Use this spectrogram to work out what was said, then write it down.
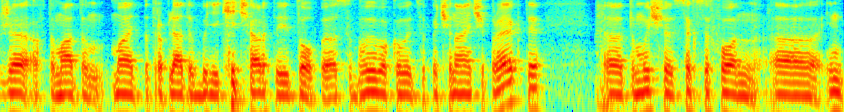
вже автоматом мають потрапляти в будь-які чарти і топи, особливо коли це починаючі проекти. Е, Тому що саксофон е,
